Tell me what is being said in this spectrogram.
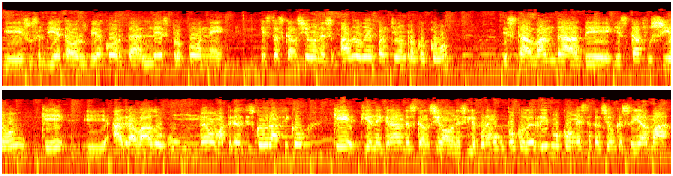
eh, su servilleta Horus Villacorta les propone estas canciones. Hablo de Panteón Rococó, esta banda de ska fusión que eh, ha grabado un nuevo material discográfico que tiene grandes canciones y le ponemos un poco de ritmo con esta canción que se llama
